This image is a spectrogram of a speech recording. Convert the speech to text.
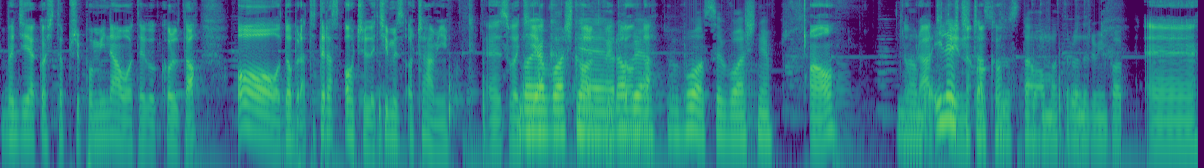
będzie jakoś to przypominało tego kolta. O, dobra, to teraz oczy, lecimy z oczami. E, słuchajcie, No ja jak właśnie kolt wygląda. robię włosy właśnie. O, dobra, Dobra, tutaj ile jeszcze na czasu oko. zostało, Matruner mi powie? E,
